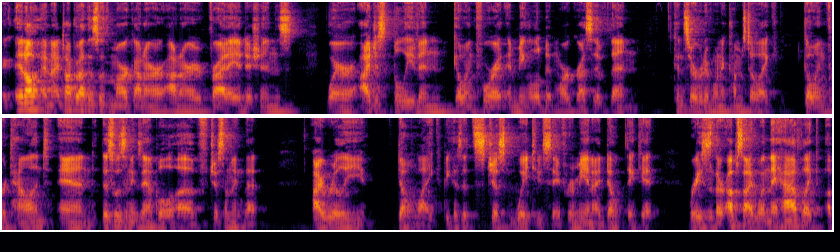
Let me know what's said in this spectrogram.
it all and I talk about this with Mark on our on our Friday editions where I just believe in going for it and being a little bit more aggressive than conservative when it comes to like going for talent. And this was an example of just something that I really don't like because it's just way too safe for me. And I don't think it raises their upside when they have like a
